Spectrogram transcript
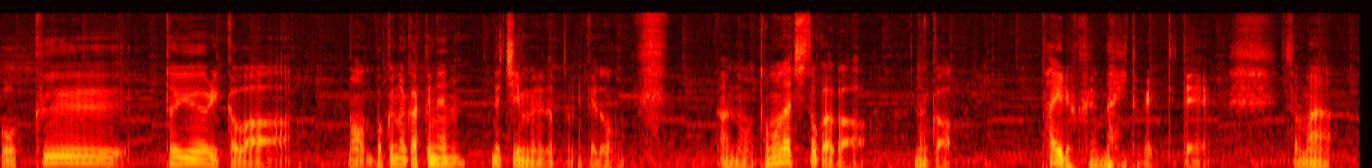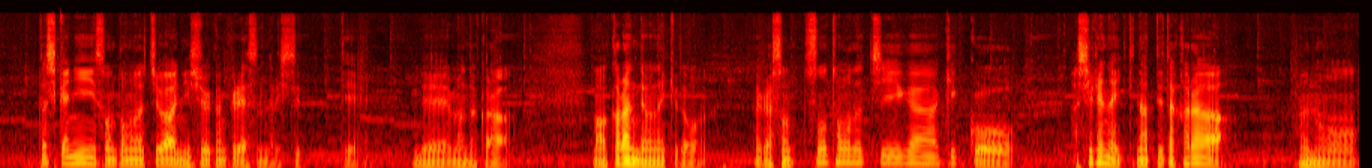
僕というよりかは、まあ、僕の学年でチームだったんだけどあの友達とかがなんか体力がないとか言ってそうまあ確かにその友達は2週間くらい休んだりしててでまあだからまあ分からんでもないけどだからそのその友達が結構走れないってなってたからあの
